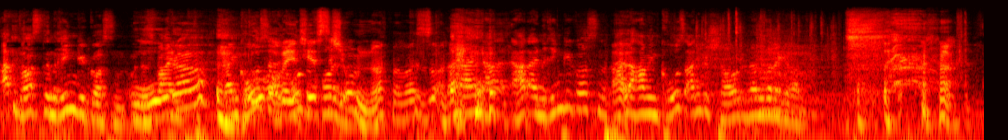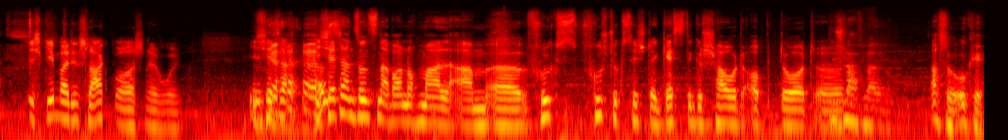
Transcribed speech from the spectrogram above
ah, du hast einen Ring gegossen. Und es war Oder ein, ein du großer orientierst große dich um, ne? Man weiß es auch nicht. Nein, er, er hat einen Ring gegossen und alle haben ihn groß angeschaut und dann ist er gerannt. Ich gehe mal den Schlagbohrer schnell holen. Ich hätte, ich hätte ansonsten aber auch noch mal am äh, Frühs- Frühstückstisch der Gäste geschaut, ob dort. Die Äh, schlafen alle noch. ach so, okay.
